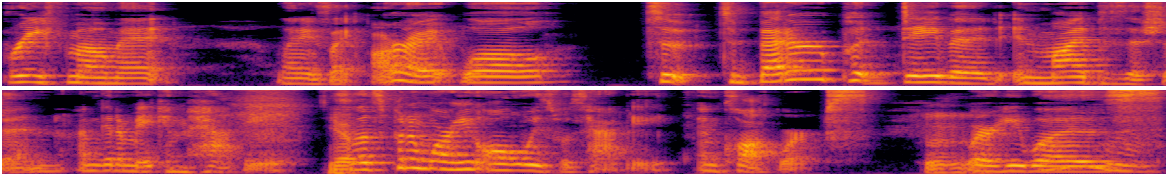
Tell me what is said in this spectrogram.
brief moment, Lenny's like, "All right, well, to to better put David in my position, I'm gonna make him happy. Yep. So let's put him where he always was happy in Clockworks, Mhm. where he was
